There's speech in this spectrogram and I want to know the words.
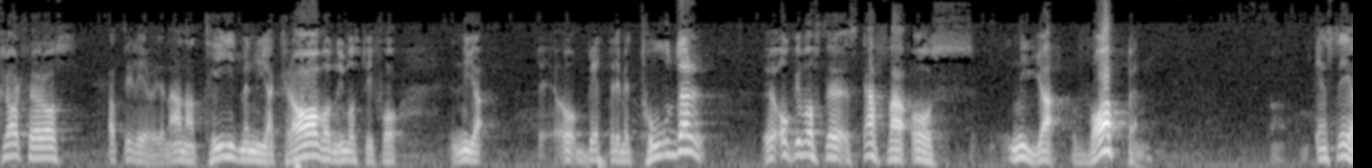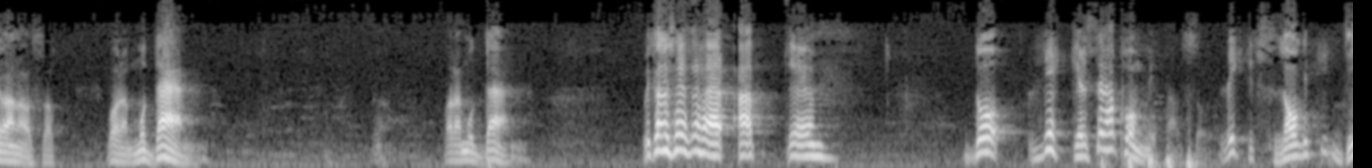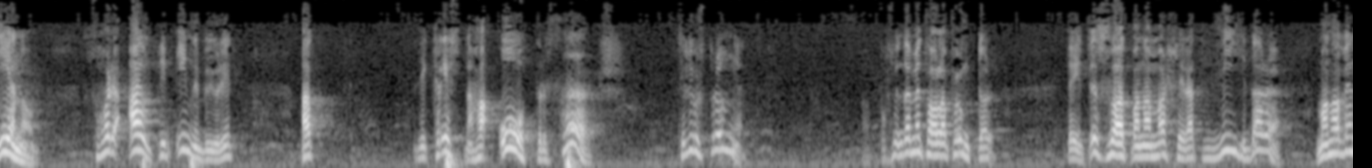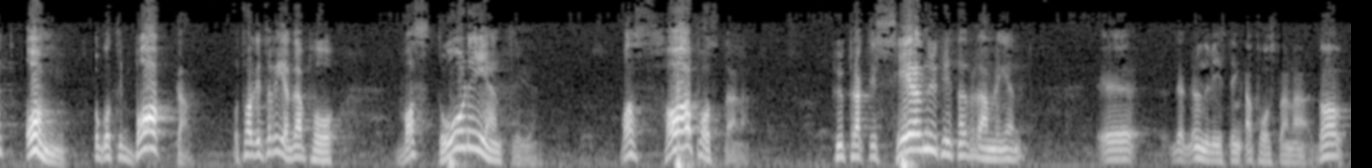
klart för oss att vi lever i en annan tid med nya krav, och nu måste vi få nya eh, och bättre metoder, eh, och vi måste skaffa oss nya vapen. En strävan alltså att vara modern. Vara modern. Vi kan säga så här att eh, då väckelser har kommit, alltså riktigt slagit igenom, så har det alltid inneburit att de kristna har återförts till ursprunget på fundamentala punkter. Det är inte så att man har marscherat vidare. Man har vänt om och gått tillbaka och tagit reda på vad står det egentligen vad sa apostlarna? Hur praktiserade den kristna församlingen eh, den undervisning apostlarna gav.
